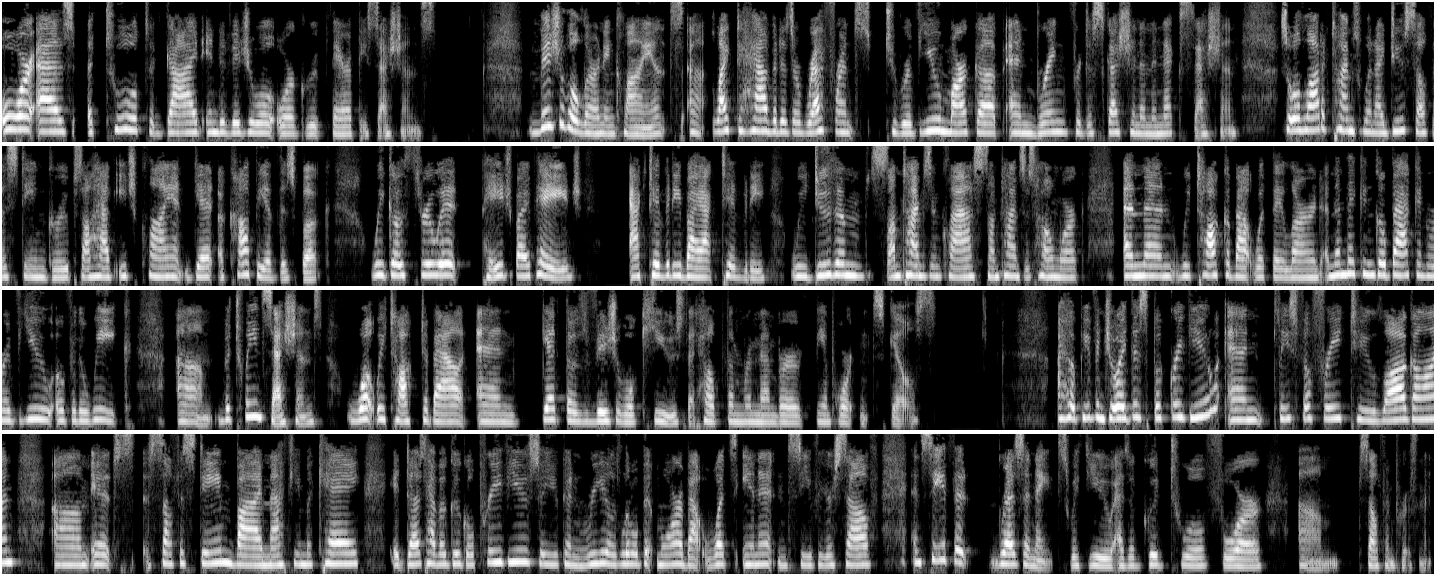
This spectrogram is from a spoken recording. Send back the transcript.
or as a tool to guide individual or group therapy sessions. Visual learning clients uh, like to have it as a reference to review, markup, and bring for discussion in the next session. So, a lot of times when I do self esteem groups, I'll have each client get a copy of this book. We go through it page by page, activity by activity. We do them sometimes in class, sometimes as homework, and then we talk about what they learned, and then they can go back and review over the week um, between sessions what we talked about and get those visual cues that help them remember the important skills. I hope you've enjoyed this book review and please feel free to log on. Um, it's Self Esteem by Matthew McKay. It does have a Google preview so you can read a little bit more about what's in it and see for yourself and see if it resonates with you as a good tool for um, self improvement.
